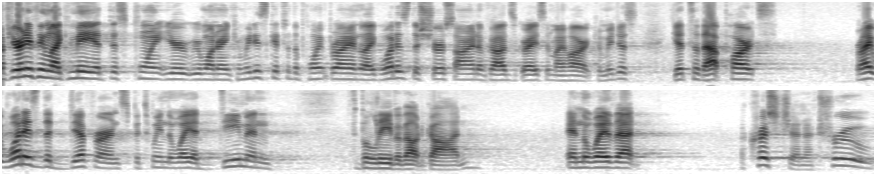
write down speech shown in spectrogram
if you're anything like me at this point, you're, you're wondering, can we just get to the point, Brian? Like, what is the sure sign of God's grace in my heart? Can we just get to that part? Right? What is the difference between the way a demon believe about God and the way that a Christian, a true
